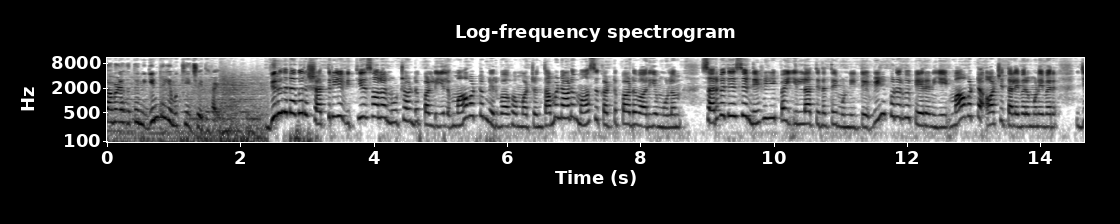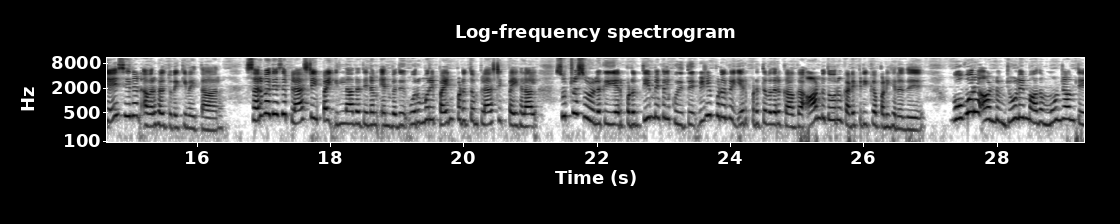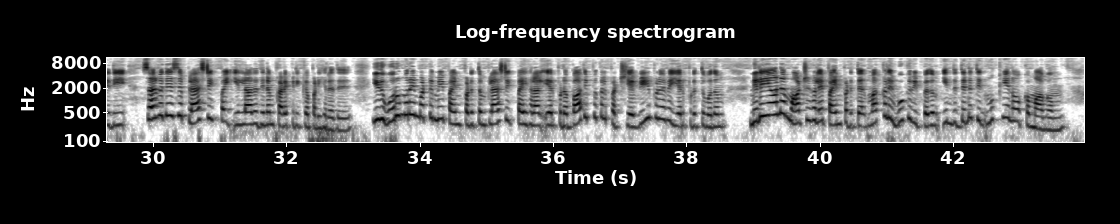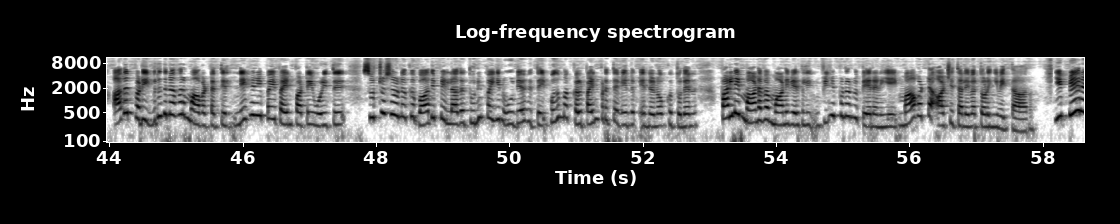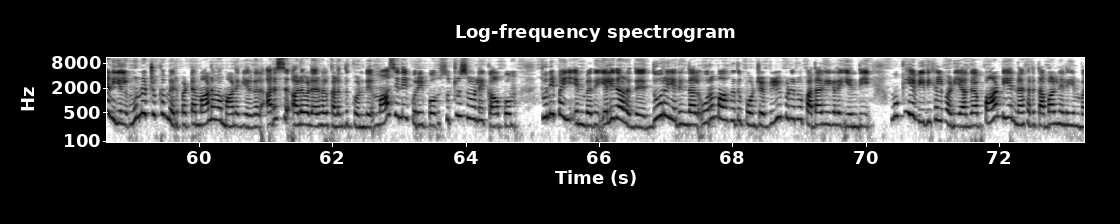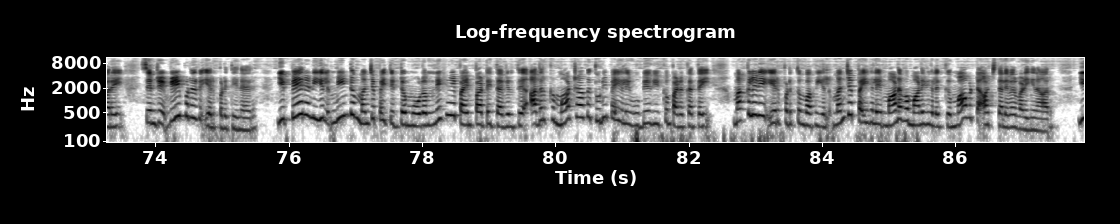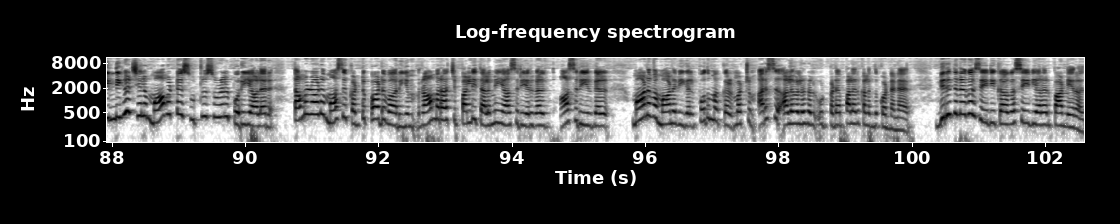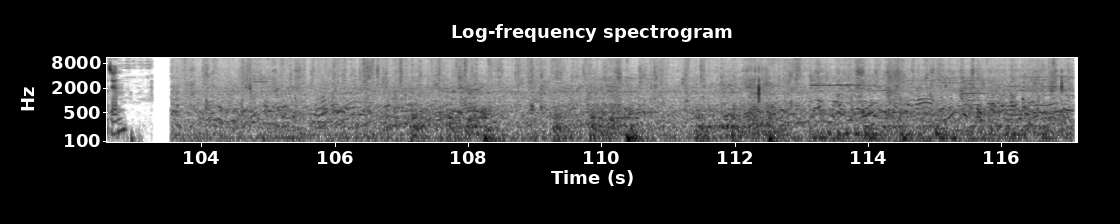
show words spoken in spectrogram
தமிழகத்தின் இன்றைய முக்கிய செய்திகள். விருதுநகர் சத்திரிய வித்தியாசாலா நூற்றாண்டு பள்ளியில் மாவட்டம் நிர்வாகம் மற்றும் தமிழ்நாடு மாசு கட்டுப்பாடு வாரியம் மூலம் சர்வதேச நெகிழிப்பை இல்லா தினத்தை முன்னிட்டு விழிப்புணர்வு பேரணியை மாவட்ட ஆட்சித்தலைவர் முனைவர் ஜெயசீலன் அவர்கள் துவக்கி வைத்தார். சர்வதேச பிளாஸ்டிக் பை இல்லாத தினம் என்பது ஒருமுறை பயன்படுத்தும் பிளாஸ்டிக் பைகளால் சுற்றுச்சூழலுக்கு ஏற்படும் தீமைகள் குறித்து விழிப்புணர்வு ஏற்படுத்துவதற்காக ஆண்டுதோறும் கடைபிடிக்கப்படுகிறது. ஒவ்வொரு ஆண்டும் ஜூலை மாதம் மூன்றாம் தேதி சர்வதேச பிளாஸ்டிக் பை இல்லாத தினம் கடைபிடிக்கப்படுகிறது. இது ஒருமுறை மட்டுமே பயன்படுத்தும் பிளாஸ்டிக் பைகளால் ஏற்படும் பாதிப்புகள் பற்றிய விழிப்புணர்வை ஏற்படுத்துவதும் நிலையான மாற்றுகளை பயன்படுத்த மக்களை ஊக்குவிப்பதும் இந்த தினத்தின் முக்கிய நோக்கமாகும். அதன்படி விருதுநகர் மாவட்டத்தில் நெகிழிப்பை பயன்பாட்டை ஒழித்து சுற்றுச்சூழலுக்கு பாதிப்பு இல்லாத துணிப்பையின் உபயோகத்தை பொதுமக்கள் பயன்படுத்த வேண்டும் என்ற நோக்கத்துடன் பள்ளி மாணவ மாணவியர்களின் விழிப்புணர்வு பேரணியை மாவட்ட ஆட்சித்தலைவர் தொடங்கி வைத்தார். இப்பேரணியில் முன்னூற்றுக்கும் மேற்பட்ட மாணவ மாணவியர்கள் அரசு அலுவலர்கள் கலந்து கொண்டு மாசினை குறைப்போம் சுற்றுச்சூழலை காப்போம் துணிப்பை என்பது எளிதானது தூர எறிந்தால் உரமாகுது போன்ற விழிப்புணர்வு பதாகைகளை ஏந்தி முக்கிய வீதிகள் வழியாக பாண்டியன் நகர் தபால் நிலையம் வரை சென்று விழிப்புணர்வு ஏற்படுத்தினர். இப்பேரணியில் மீண்டும் மஞ்சப்பை திட்டம் மூலம் நெகிழி பயன்பாட்டை தவிர்த்து அதற்கு மாற்றாக துணிப்பைகளை உபயோகிக்கும் பழக்கத்தை மக்களிடையே ஏற்படுத்தும் வகையில் மஞ்சப்பைகளை மாணவ மாணவிகளுக்கு மாவட்ட ஆட்சித்தலைவர் வழங்கினார். இந்நிகழ்ச்சியில் மாவட்ட சுற்றுச்சூழல் பொறியாளர் தமிழ்நாடு மாசு கட்டுப்பாடு வாரியம் ராமராஜ் பள்ளி தலைமை ஆசிரியர்கள் ஆசிரியர்கள் மாணவ மாணவிகள் பொதுமக்கள் மற்றும் அரசு அலுவலர்கள் உட்பட பலர் கலந்து கொண்டனர். விருதுநகர் செய்திக்காக செய்தியாளர் பாண்டியராஜன்.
